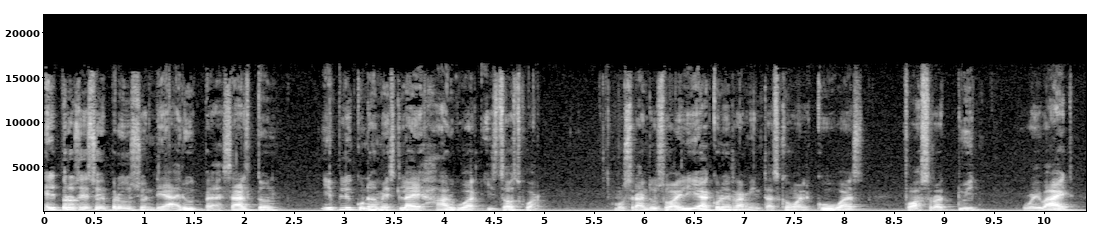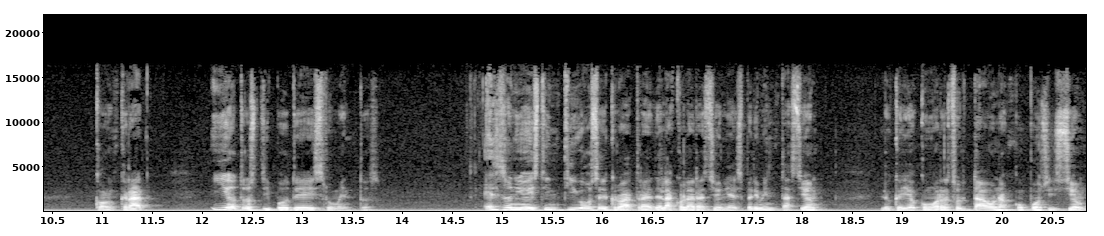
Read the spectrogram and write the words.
El proceso de producción de Darut para Salton implica una mezcla de hardware y software, mostrando su habilidad con herramientas como el Cubas, Fastro Tweet, Rebyte, Concrat y otros tipos de instrumentos. El sonido distintivo se creó a través de la coloración y la experimentación, lo que dio como resultado una composición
